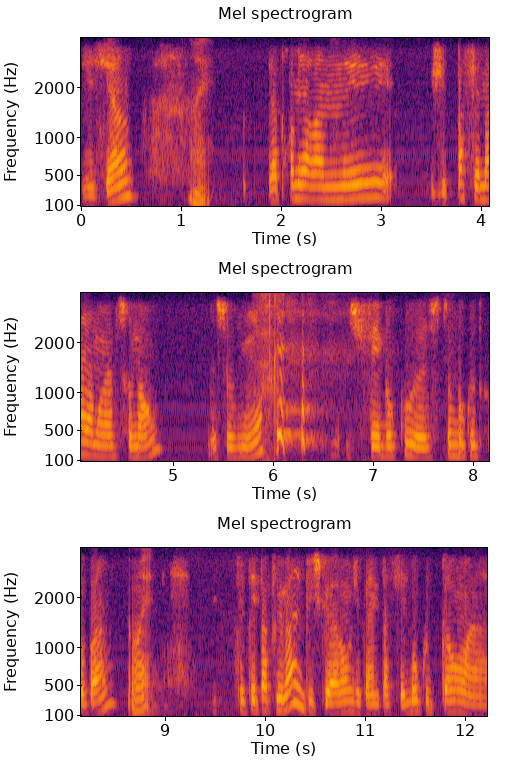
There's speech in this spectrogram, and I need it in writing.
musicien. Ouais. La première année, j'ai pas fait mal à mon instrument, de souvenir. je fais beaucoup, euh, surtout beaucoup de copains. Ouais. C'était pas plus mal, puisque avant j'ai quand même passé beaucoup de temps à,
